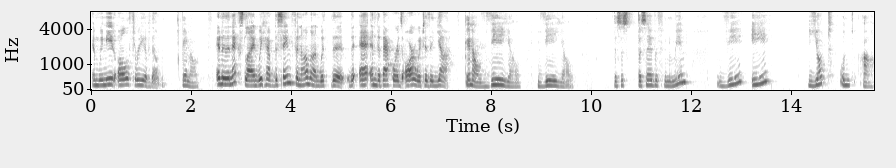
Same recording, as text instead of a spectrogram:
and we need all three of them. Genau. And in the next line, we have the same phenomenon with the the e and the backwards r, which is a ja. Genau, Wejau. Wejau. Das ist dasselbe Phänomen. W, E, J und A.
